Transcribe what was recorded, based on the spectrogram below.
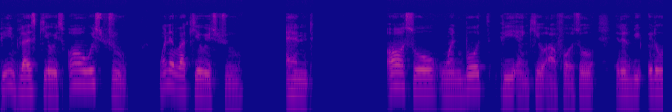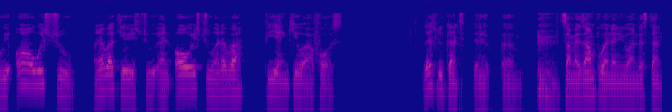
P implies Q is always true whenever Q is true, and also when both P and Q are false. So it will be it will be always true whenever Q is true and always true whenever P and Q are false. Let's look at the, um, some example and then you understand.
